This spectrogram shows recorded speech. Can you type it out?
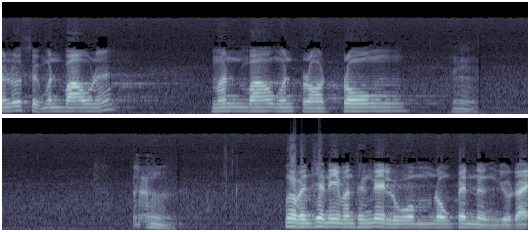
มันรู้สึกมันเบานะ มันเบามันปลอดโปร่งเมื่อเป็นเช่นนี้มันถึงได้รวมลงเป็นหนึ่งอยู่ได้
